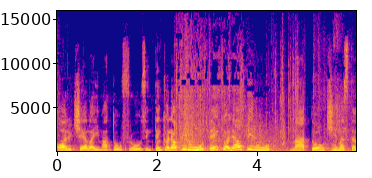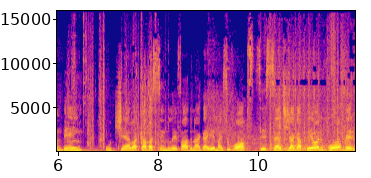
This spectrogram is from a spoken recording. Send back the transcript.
Olha o Cello aí, matou o Frozen. Tem que olhar o peru, tem que olhar o peru. Matou o Dimas também. O Cello acaba sendo levado na HE, mas o Hops, 17 de HP. Olha o cover.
